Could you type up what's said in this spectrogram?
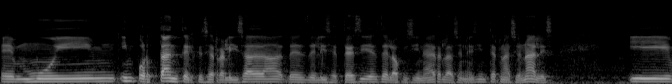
eh, muy importante el que se realiza desde el ICETES y desde la Oficina de Relaciones Internacionales. Y,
